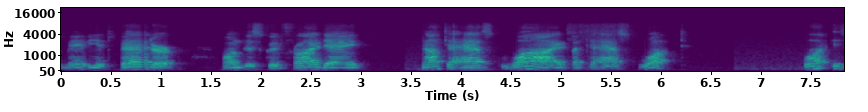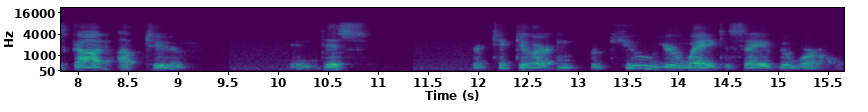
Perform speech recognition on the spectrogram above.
Maybe it's better on this Good Friday not to ask why, but to ask what. What is God up to in this particular and peculiar way to save the world?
